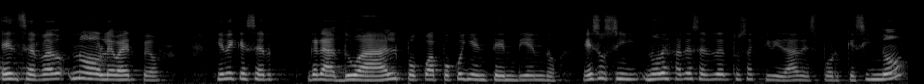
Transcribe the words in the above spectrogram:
encerrado. No, le va a ir peor. Tiene que ser gradual, poco a poco y entendiendo. Eso sí, no dejar de hacer tus actividades, porque si no,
